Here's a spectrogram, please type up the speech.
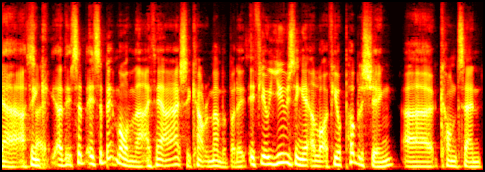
yeah. I think uh it's a it's a bit more than that. I think I actually can't remember, but it, if you're using it a lot, if you're publishing uh, content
